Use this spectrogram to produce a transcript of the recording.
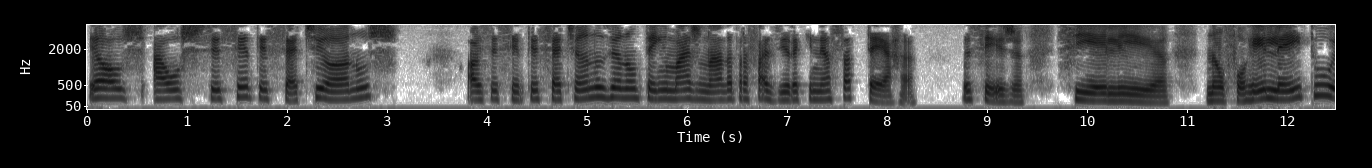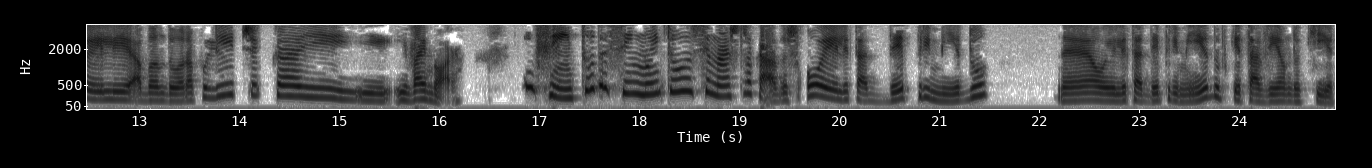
eu aos, aos 67 anos, aos 67 anos eu não tenho mais nada para fazer aqui nessa terra. Ou seja, se ele não for reeleito, ele abandona a política e, e, e vai embora. Enfim, tudo assim, muito sinais trocados. Ou ele está deprimido, né? Ou ele está deprimido porque está vendo que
